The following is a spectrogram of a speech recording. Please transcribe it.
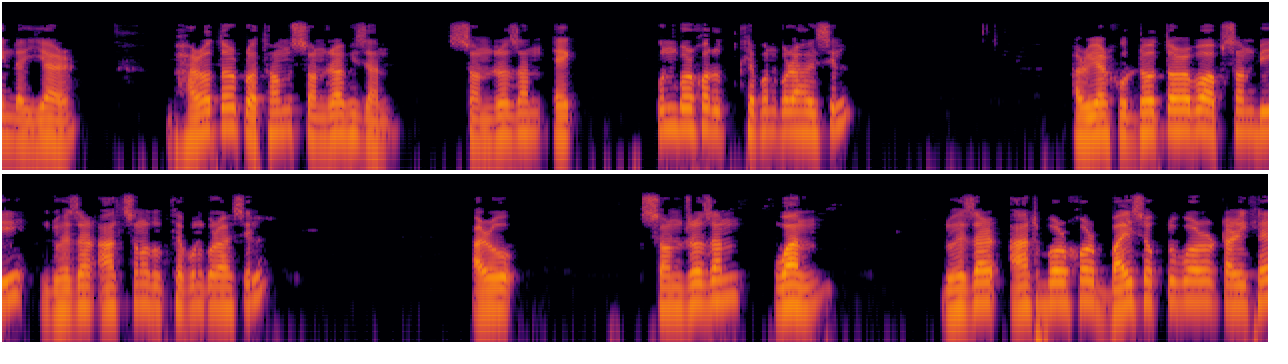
in the year ভাৰতৰ প্ৰথম চন্দ্ৰাভিযান চন্দ্ৰযান এক কোন বৰ্ষত উৎক্ষেপণ কৰা হৈছিল? আৰু ইয়াৰ শুদ্ধ উত্তৰ হ'ব অপশ্যন বি দুহেজাৰ আঠ চনত উৎক্ষেপণ কৰা হৈছিল। আৰু চন্দ্ৰযান ওৱান দুহেজাৰ আঠ বৰ্ষৰ বাইছ অক্টোবৰ তাৰিখে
